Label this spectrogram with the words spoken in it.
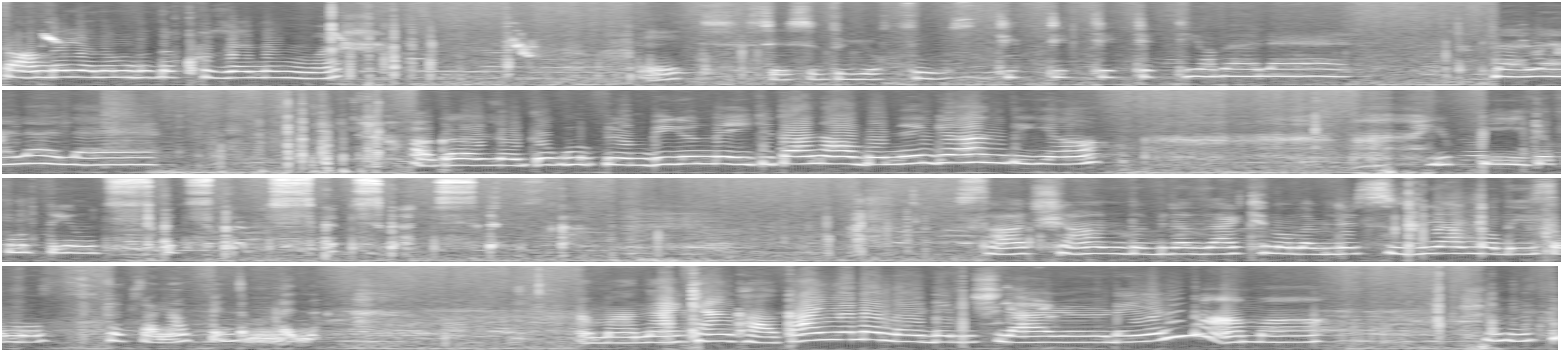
Şu anda yanımda da kuzenim var. Evet sesi duyuyorsunuz. Çık çık çık çık diyor böyle. La la la la. Arkadaşlar çok mutluyum. Bir günde iki tane abone geldi ya. Yuppi çok mutluyum. Tıskı tıskı Saat şu anda biraz erken olabilir. Siz uyanmadıysanız lütfen affedin beni. Aman erken kalkan yol alır demişler değil mi ama?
